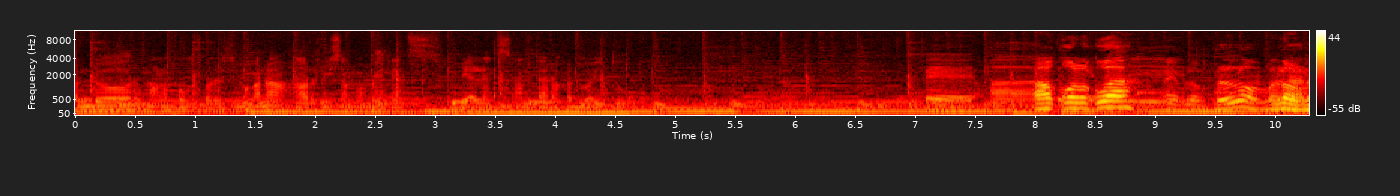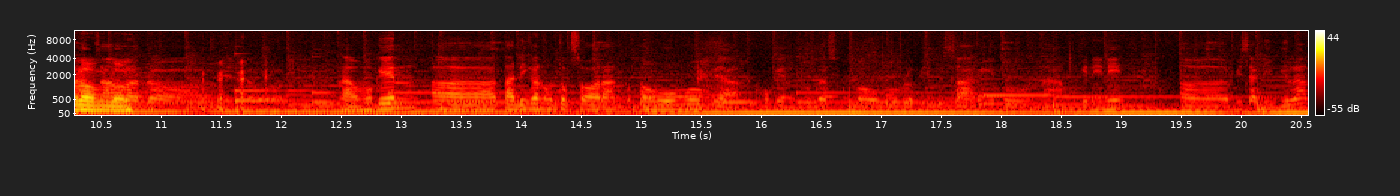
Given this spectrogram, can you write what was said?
kendor malah fokus pada sini makanya harus bisa memanage balance antara kedua itu oke eh, Ah, kalau mungkin gua- eh, belum. belum Belum, belum, belum. dong, gitu. nah mungkin eh, tadi kan untuk seorang ketua umum ya mungkin tugas ketua umum lebih besar gitu nah mungkin ini eh, bisa dibilang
